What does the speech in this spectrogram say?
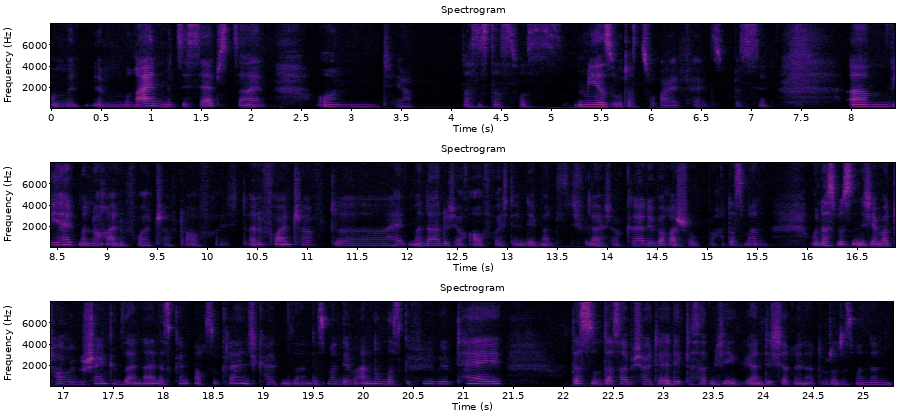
im, im Reinen mit sich selbst sein. Und ja, das ist das, was mir so dazu einfällt, so ein bisschen. Ähm, wie hält man noch eine Freundschaft aufrecht? Eine Freundschaft äh, hält man dadurch auch aufrecht, indem man sich vielleicht auch kleine Überraschungen macht, dass man, und das müssen nicht immer teure Geschenke sein, nein, das könnten auch so Kleinigkeiten sein, dass man dem anderen das Gefühl gibt, hey, das und das habe ich heute erlebt, das hat mich irgendwie an dich erinnert. Oder dass man dann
